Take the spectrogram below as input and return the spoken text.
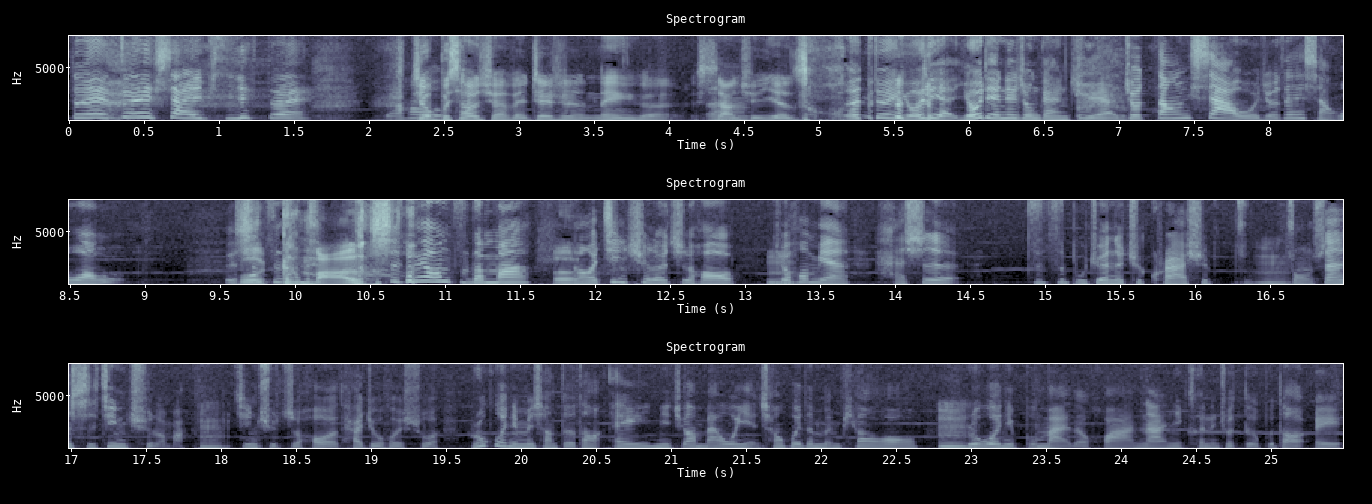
对对，下一批对。这不像选妃，这是那个像嗯去夜总呃，对，有点有点那种感觉。就当下我就在想，哇，我我干嘛了？是这样子的吗？嗯然后进去了之后，就嗯后面还是孜孜不倦的去 crash，嗯总算是进去了嘛。嗯进去之后，他就会说，如果你们想得到 A，你就要买我演唱会的门票哦。嗯如，果你不买的话，那你可能就得不到 A。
